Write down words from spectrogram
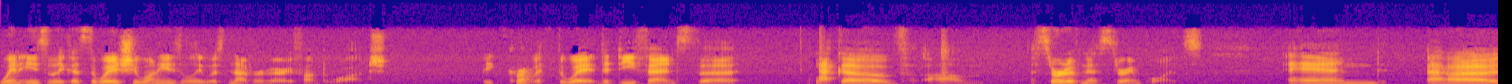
win easily because the way she won easily was never very fun to watch. Be- Correct. With the way the defense, the lack of um, assertiveness during points, and uh,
